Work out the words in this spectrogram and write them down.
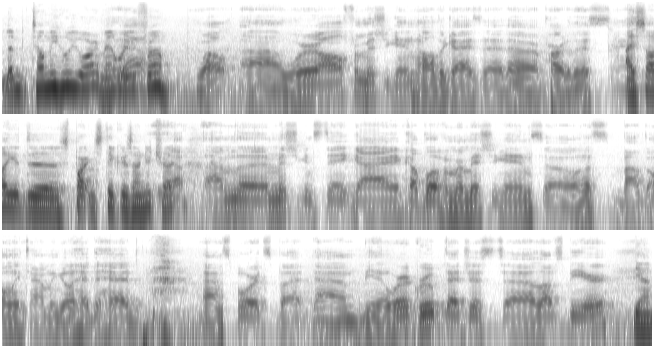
let me tell me who you are, man. Where yeah. you from? Well, uh, we're all from Michigan, all the guys that are part of this. I saw you the Spartan stickers on your truck. Yep, I'm the Michigan State guy. A couple of them are Michigan, so that's about the only time we go head to head on sports. But um, you know, we're a group that just uh, loves beer. Yeah.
